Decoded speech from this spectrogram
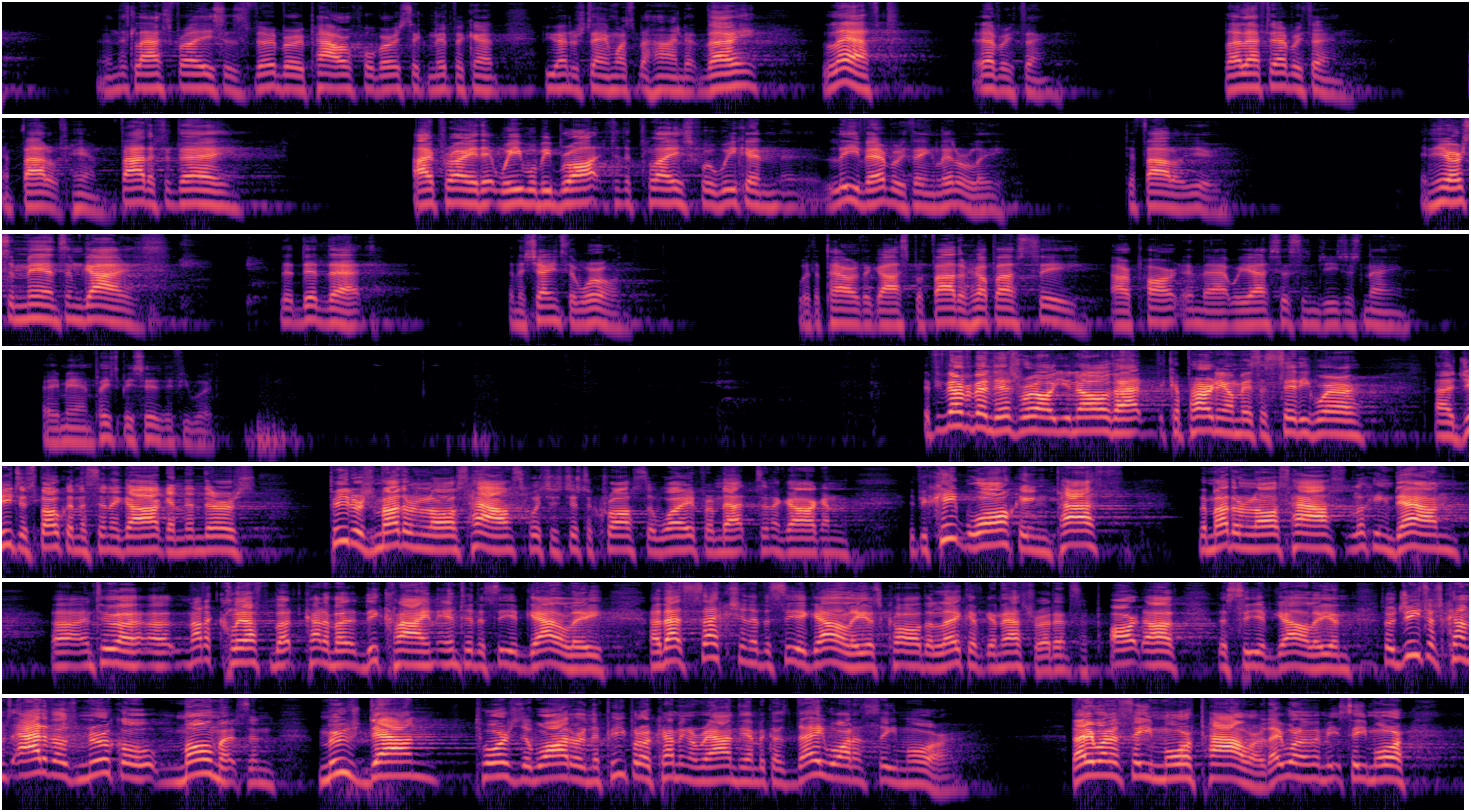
and this last phrase is very, very powerful, very significant if you understand what's behind it. They left everything. They left everything and followed him. Father, today, I pray that we will be brought to the place where we can leave everything literally to follow you. And here are some men, some guys that did that, and they changed the world with the power of the gospel. Father, help us see our part in that. We ask this in Jesus' name. Amen. Please be seated if you would. If you've ever been to Israel, you know that Capernaum is a city where uh, Jesus spoke in the synagogue, and then there's Peter's mother in law's house, which is just across the way from that synagogue. And if you keep walking past the mother in law's house, looking down uh, into a, a, not a cliff, but kind of a decline into the Sea of Galilee, uh, that section of the Sea of Galilee is called the Lake of Gennesaret, and it's a part of the Sea of Galilee. And so Jesus comes out of those miracle moments and moves down towards the water, and the people are coming around him because they want to see more. They want to see more power. They want to see more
